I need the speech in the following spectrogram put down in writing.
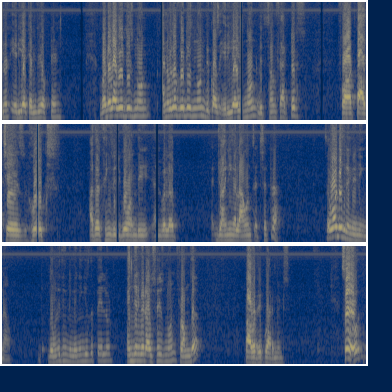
unit area can be obtained. Gondola weight is known, envelope weight is known because area is known with some factors for patches, hooks, other things which go on the envelope, joining allowance, etc. So, what is remaining now? The only thing remaining is the payload. Engine weight also is known from the power requirements. So,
